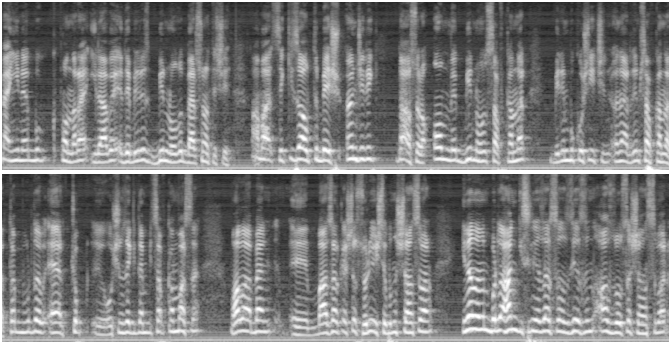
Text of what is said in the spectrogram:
ben yine bu kuponlara ilave edebiliriz bir nolu Bersun Ateşi. Ama 8-6-5 öncelik daha sonra 10 ve 1 nolu safkanlar benim bu koşu için önerdiğim safkanlar. Tabi burada eğer çok e, hoşunuza giden bir safkan varsa valla ben e, bazı arkadaşlar soruyor işte bunun şansı var. İnanın burada hangisini yazarsanız yazın az da olsa şansı var.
